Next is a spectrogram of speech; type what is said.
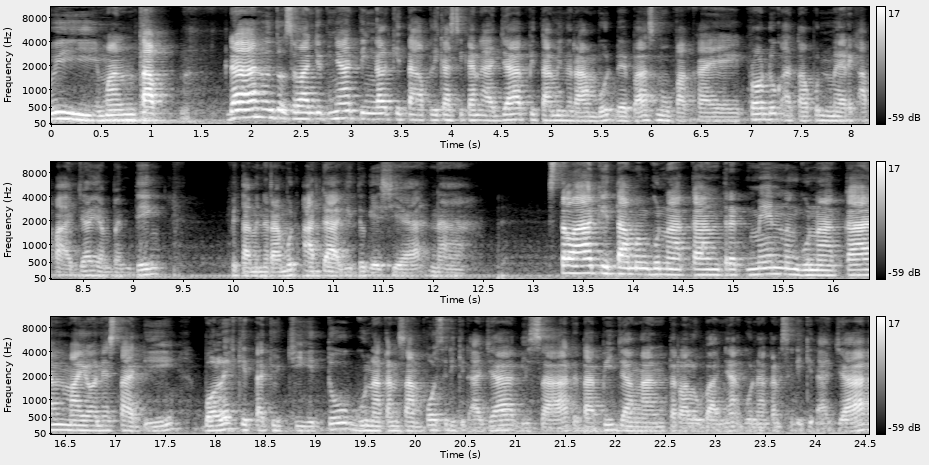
Wih, mantap. Dan untuk selanjutnya tinggal kita aplikasikan aja vitamin rambut bebas mau pakai produk ataupun merek apa aja yang penting vitamin rambut ada gitu guys ya. Nah, Setelah kita menggunakan treatment menggunakan mayones tadi, boleh kita cuci itu gunakan sampo sedikit aja bisa, tetapi jangan terlalu banyak, gunakan sedikit aja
